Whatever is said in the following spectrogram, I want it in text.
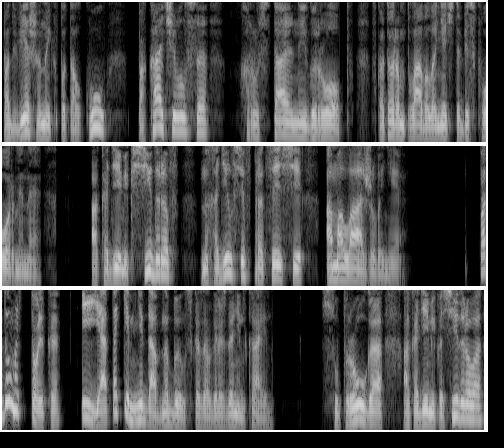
подвешенный к потолку, покачивался хрустальный гроб, в котором плавало нечто бесформенное. Академик Сидоров находился в процессе омолаживания. «Подумать только, и я таким недавно был», — сказал гражданин Каин. Супруга академика Сидорова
